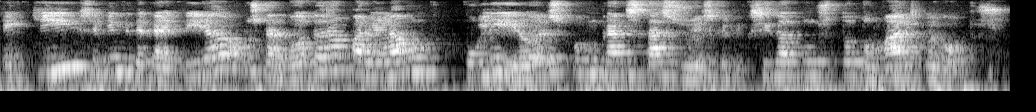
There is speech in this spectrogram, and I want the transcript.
εκεί, σε εκείνη τη δεκαετία, όπως και αργότερα, παρελάβουν πολλοί ήρωες που έχουν κάνει στάση ζωής και πηξίδα τους στο τομάρι του εγώ τους.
